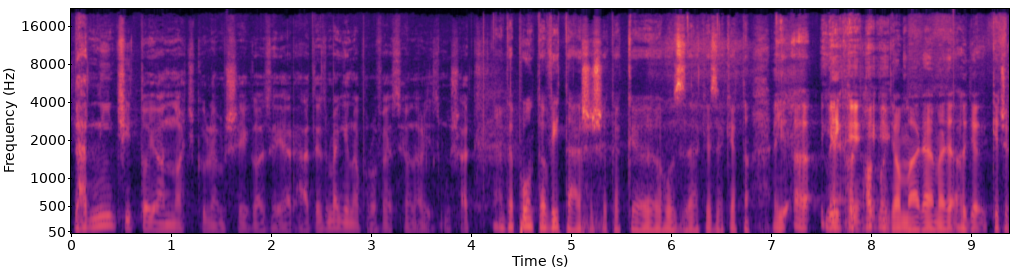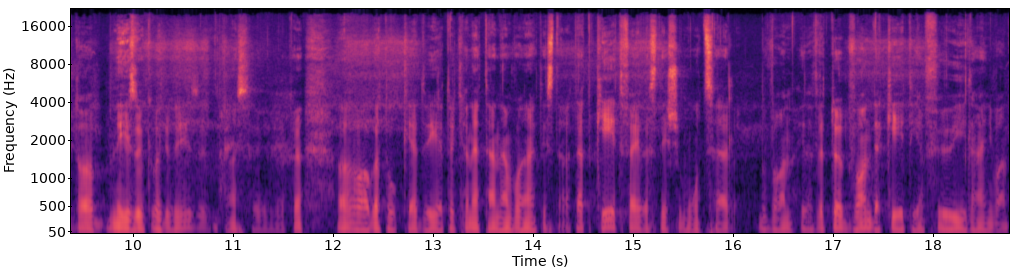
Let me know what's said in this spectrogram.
de hát nincs itt olyan nagy különbség azért, hát ez megint a professzionalizmus. Hát. De pont a vitás esetek eh, hozzák ezeket. Na, még hadd had mondjam már el, mert hogy kicsit a nézők, vagy a nézők, azt, a hallgatók kedvéért, kedvéért, hogyha netán nem volnánk tisztában. Tehát két fejlesztési módszer van, illetve több van, de két ilyen fő irány van.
